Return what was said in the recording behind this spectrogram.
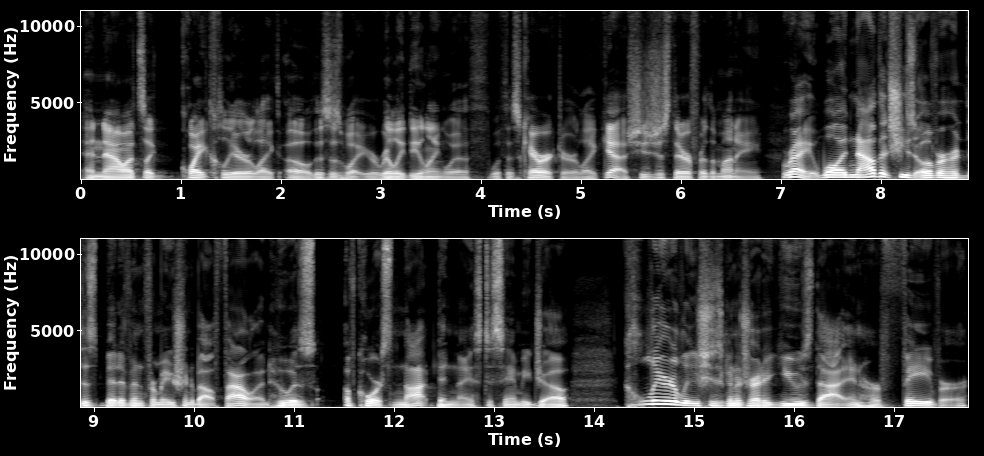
and now it's like quite clear, like, oh, this is what you're really dealing with with this character. Like, yeah, she's just there for the money. Right. Well, and now that she's overheard this bit of information about Fallon, who has, of course, not been nice to Sammy Jo, clearly she's going to try to use that in her favor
